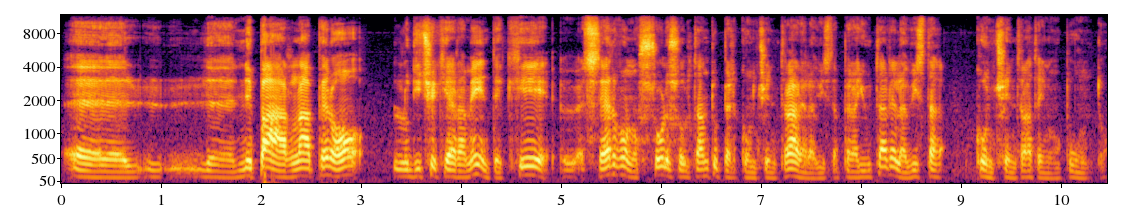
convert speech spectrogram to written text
eh, ne parla però lo dice chiaramente che eh, servono solo e soltanto per concentrare la vista, per aiutare la vista concentrata in un punto.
